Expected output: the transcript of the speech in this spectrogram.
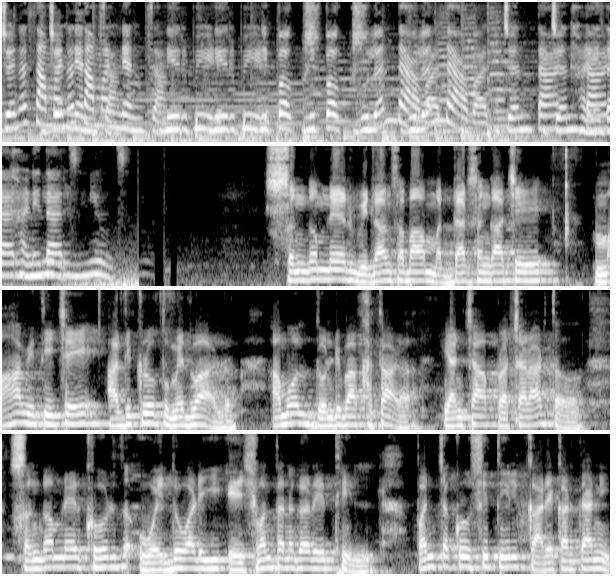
जनसामान्यांचा निर्भीड निर्भीड निपक्ष निपक्ष बुलंद बुलंद आवाज जनता जनता ठाणेदार न्यूज. संगमनेर विधानसभा मतदारसंघाचे महायुतीचे अधिकृत उमेदवार अमोल दोंडीबा खताळ यांच्या प्रचारार्थ संगमनेर खुर्द वैद्यवाडी यशवंतनगर येथील पंचक्रोशीतील कार्यकर्त्यांनी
